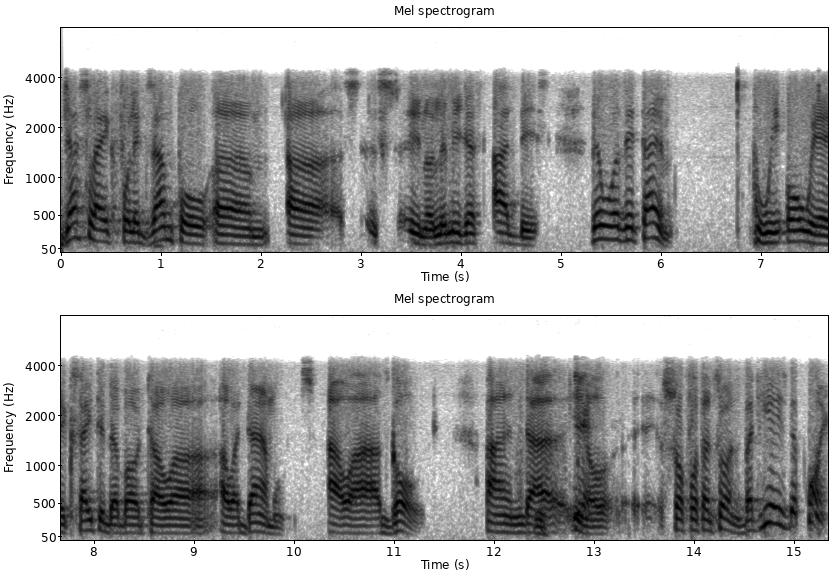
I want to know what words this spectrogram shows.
Just like, for example, um, uh, you know, let me just add this. There was a time we all were excited about our our diamonds, our gold, and uh, you Yeah. know, so forth and so on. But here is the point:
